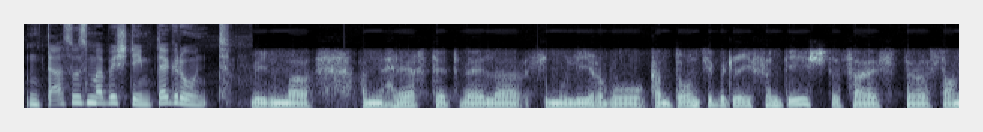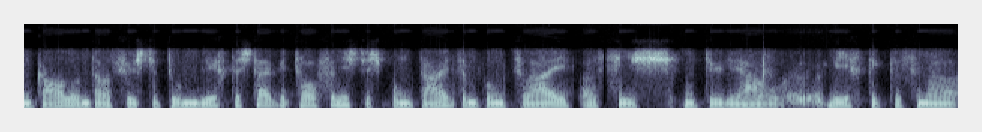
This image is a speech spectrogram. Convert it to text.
Und das aus einem bestimmten Grund. Weil man einen Herd simulieren der kantonsübergreifend ist. Das heisst, äh, St. Gallen und das Fürstentum Liechtenstein betroffen ist. Das ist Punkt 1. Und Punkt 2, es ist natürlich auch äh, wichtig, dass man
